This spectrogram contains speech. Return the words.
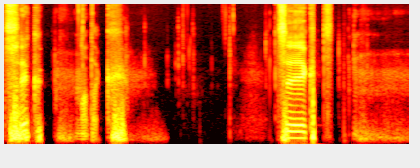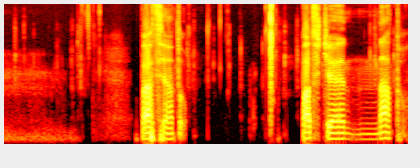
Cyk. No tak. Cyk. Patrzcie na to. Patrzcie na to.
